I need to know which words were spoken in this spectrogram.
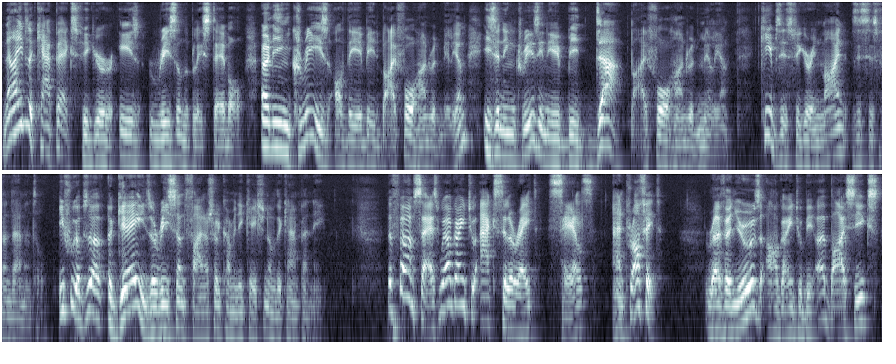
Now, if the capex figure is reasonably stable, an increase of the EBIT by 400 million is an increase in the EBITDA by 400 million. Keep this figure in mind, this is fundamental. If we observe again the recent financial communication of the company, the firm says we are going to accelerate sales and profit. Revenues are going to be up by 6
